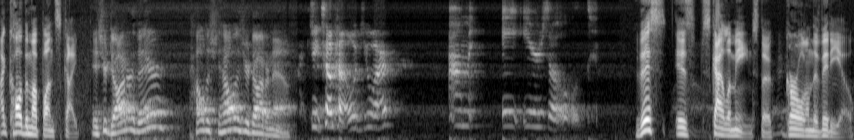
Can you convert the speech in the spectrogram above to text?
I called them up on Skype. Is your daughter there? How old is she? How old is your daughter now? Can you tell me how old you are? I'm eight years old. This is Skyla Means, the girl in the video.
